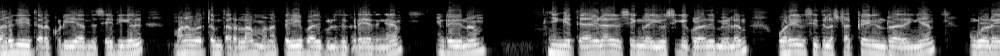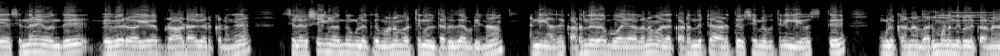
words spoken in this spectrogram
வருகை தரக்கூடிய அந்த செய்திகள் மன வருத்தம் தரலாம். மன பெரிய பாதிப்பு உள்ளது கிடையாதுங்க. இன்றைய தினம் நீங்கள் தேவையில்லாத விஷயங்களை யோசிக்கக்கூடாது. மேலும் ஒரே விஷயத்தில் ஸ்ட்ரக்காகி நின்றாதீங்க. உங்களுடைய சிந்தனை வந்து வெவ்வேறு வகையில் ப்ராடாக இருக்கணுங்க. சில விஷயங்கள் வந்து உங்களுக்கு மன வருத்தங்கள் தருது அப்படின்னா நீங்கள் அதை கடந்து தான் போயாகணும் அதை கடந்துட்டு அடுத்த விஷயங்களை பற்றி நீங்கள் யோசித்து உங்களுக்கான வருமானங்களுக்கான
